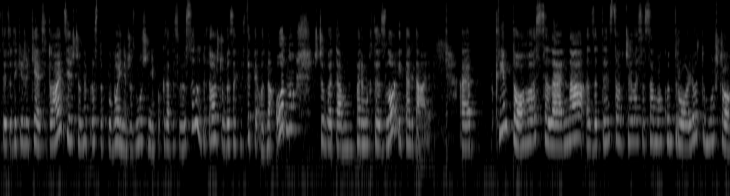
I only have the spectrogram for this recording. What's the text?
стаються такі життєві ситуації, що вони просто повинні вже змушені показати свою силу для того, щоб захистити одна одну, щоб там перемогти зло і так далі. Е, Крім того, Селена з дитинства вчилася самоконтролю, тому що,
